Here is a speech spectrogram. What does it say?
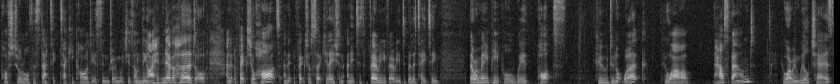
postural orthostatic tachycardia syndrome, which is something I had never heard of. And it affects your heart and it affects your circulation, and it is very, very debilitating. There are many people with POTS who do not work, who are housebound, who are in wheelchairs.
